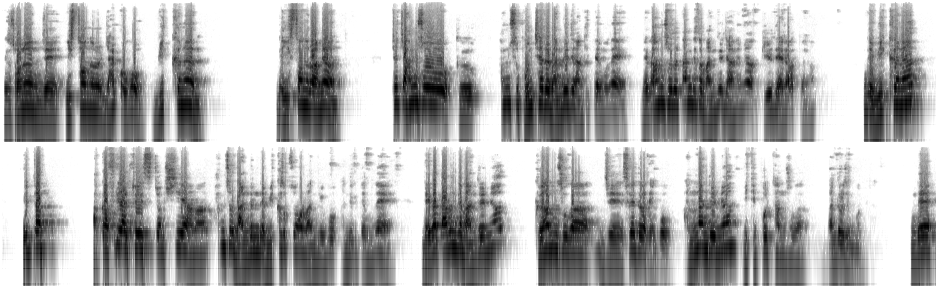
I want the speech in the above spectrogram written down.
그래서 저는 이제 익스턴으로 이제 할 거고 위크는 익스턴으로 하면 실제 함수 그 함수 본체를 만들지 않기 때문에 내가 함수를 딴 데서 만들지 않으면 빌드 에러가 떠요. 근데 위크는 일단 아까 freeRTOS.c에 아마 함수를 만드는데 위크 속성을 만들고 만들기 때문에 내가 다른 데 만들면 그 함수가 이제 스레드가 되고 안 만들면 이 디폴트 함수가 만들어지는 겁니다. 근데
